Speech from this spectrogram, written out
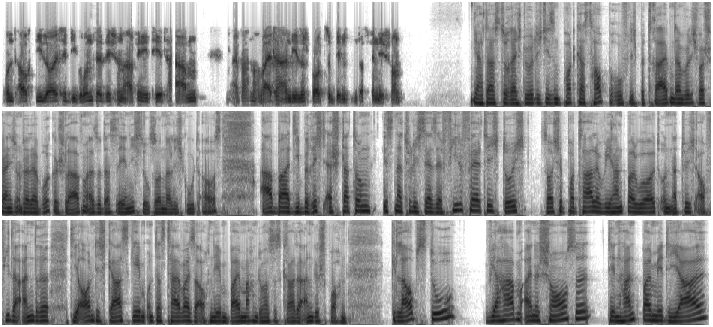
und auch die Leute, die grundsätzlich schon Affinität haben, einfach noch weiter an diesen Sport zu binden. Das finde ich schon. Ja, da hast du recht. Würde ich diesen Podcast hauptberuflich betreiben, dann würde ich wahrscheinlich unter der Brücke schlafen. Also das sehe nicht so sonderlich gut aus. Aber die Berichterstattung ist natürlich sehr, sehr vielfältig durch solche Portale wie Handball World und natürlich auch viele andere, die ordentlich Gas geben und das teilweise auch nebenbei machen. Du hast es gerade angesprochen. Glaubst du, wir haben eine Chance, den Handball medial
